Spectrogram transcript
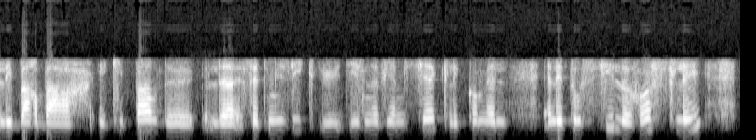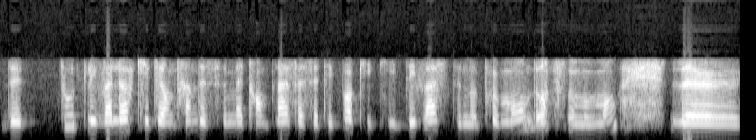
Les Barbares, et qui parle de la, cette musique du 19e siècle et comme elle, elle est aussi le reflet de toutes les valeurs qui étaient en train de se mettre en place à cette époque et qui dévastent notre monde en ce moment, le,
